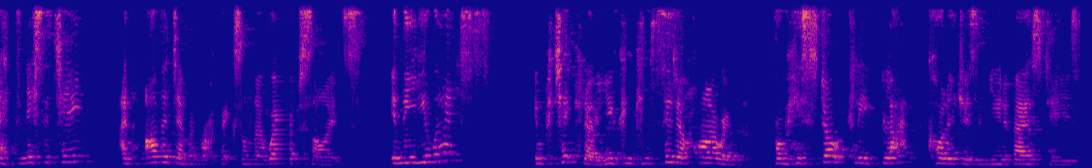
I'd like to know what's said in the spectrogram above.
ethnicity, and other demographics on their websites. In the US, in particular, you can consider hiring from historically Black colleges and universities,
